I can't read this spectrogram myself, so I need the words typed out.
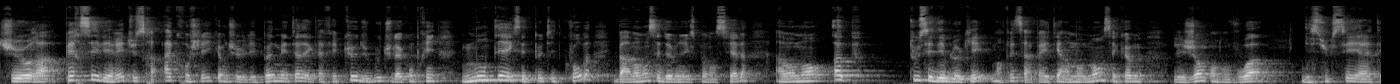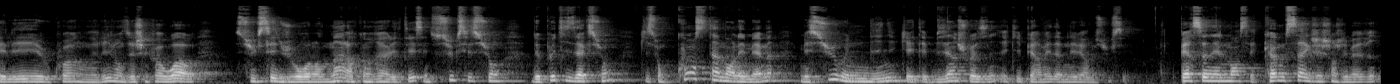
tu auras persévéré, tu seras accroché, comme tu as eu les bonnes méthodes et que tu as fait que, du coup, tu l'as compris, monter avec cette petite courbe, ben, à un moment, c'est devenu exponentiel. À un moment, hop, tout s'est débloqué. Mais en fait, ça n'a pas été un moment. C'est comme les gens, quand on voit des succès à la télé ou quoi dans la vie, on se dit à chaque fois, waouh, succès du jour au lendemain, alors qu'en réalité, c'est une succession de petites actions qui sont constamment les mêmes, mais sur une ligne qui a été bien choisie et qui permet d'amener vers le succès. Personnellement, c'est comme ça que j'ai changé ma vie.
